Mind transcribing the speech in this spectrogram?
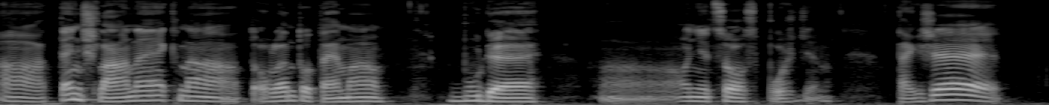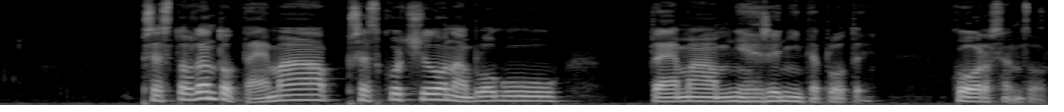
a ten článek na tohle téma bude uh, o něco spožděn. Takže přes tohle téma přeskočilo na blogu téma měření teploty, core sensor.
